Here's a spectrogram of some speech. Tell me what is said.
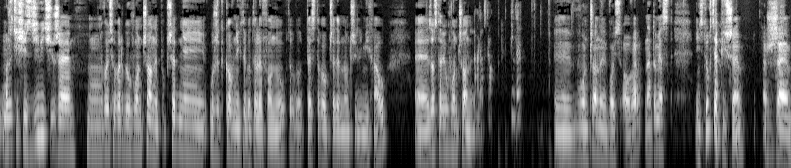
możecie się zdziwić, że mm, VoiceOver był włączony. Poprzedni użytkownik tego telefonu, kto go testował przede mną, czyli Michał, e, zostawił włączony. Y, włączony voice-over. Natomiast instrukcja pisze, że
